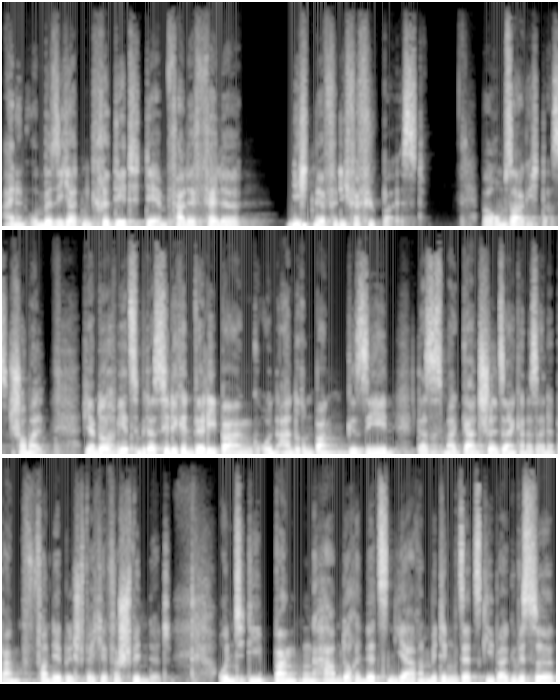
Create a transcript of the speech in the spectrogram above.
Einen unbesicherten Kredit, der im Falle Fälle nicht mehr für dich verfügbar ist. Warum sage ich das? Schau mal, wir haben doch jetzt mit der Silicon Valley Bank und anderen Banken gesehen, dass es mal ganz schnell sein kann, dass eine Bank von der Bildschwäche verschwindet. Und die Banken haben doch in den letzten Jahren mit dem Gesetzgeber gewisse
